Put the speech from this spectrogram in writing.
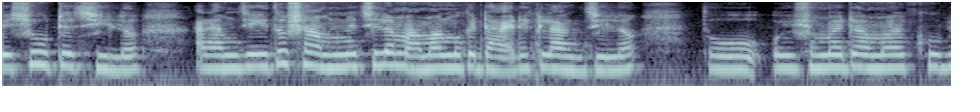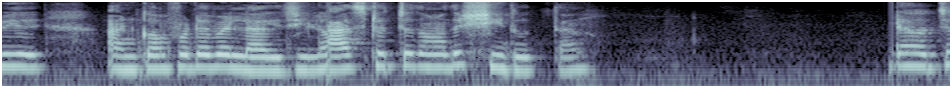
বেশি উঠেছিল আর আমি যেহেতু সামনে ছিলাম, আমার মুখে ডাইরেক্ট লাগছিল। তো ওই সময়টা আমার খুবই আনকমফোর্টেবল লাগছিল। লাস্ট হচ্ছে তোমাদের সিঁদুরদান এটা হচ্ছে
